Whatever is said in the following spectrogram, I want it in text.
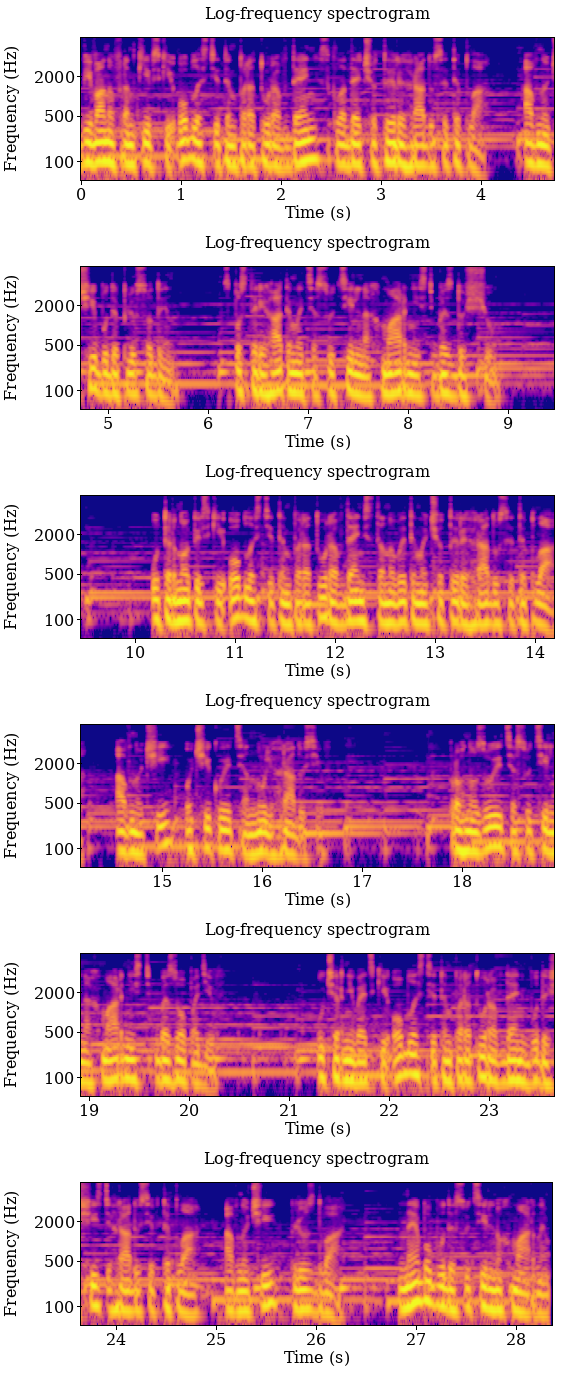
В Івано-Франківській області температура в день складе 4 градуси тепла, а вночі буде плюс 1. Спостерігатиметься суцільна хмарність без дощу. У Тернопільській області температура в день становитиме 4 градуси тепла, а вночі очікується 0 градусів. Прогнозується суцільна хмарність без опадів. У Чернівецькій області температура в день буде 6 градусів тепла, а вночі плюс 2. Небо буде суцільно хмарним,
